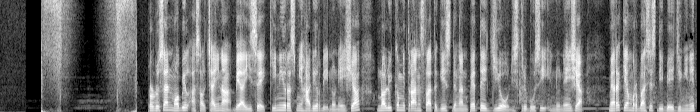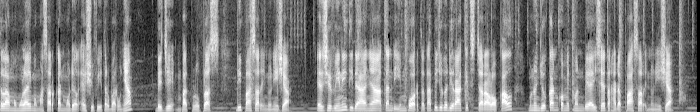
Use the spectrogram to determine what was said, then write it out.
Produsen mobil asal China, BAIC, kini resmi hadir di Indonesia melalui kemitraan strategis dengan PT Gio Distribusi Indonesia – Merek yang berbasis di Beijing ini telah memulai memasarkan model SUV terbarunya BJ40 Plus di pasar Indonesia. SUV ini tidak hanya akan diimpor tetapi juga dirakit secara lokal menunjukkan komitmen BAIC terhadap pasar Indonesia.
